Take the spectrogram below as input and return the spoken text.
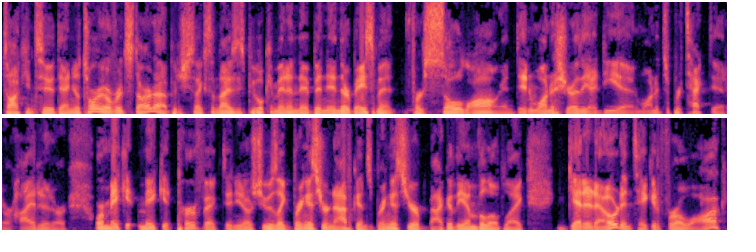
talking to Danielle Torrey over at Startup, and she's like sometimes these people come in and they've been in their basement for so long and didn't want to share the idea and wanted to protect it or hide it or or make it make it perfect. And you know she was like, bring us your napkins, bring us your back of the envelope, like get it out and take it for a walk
